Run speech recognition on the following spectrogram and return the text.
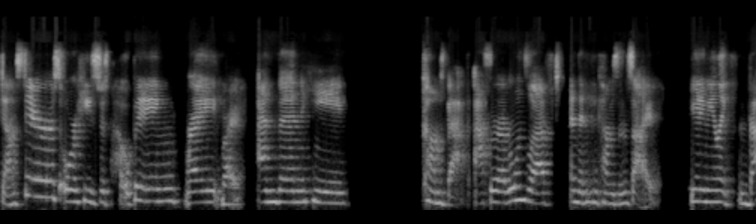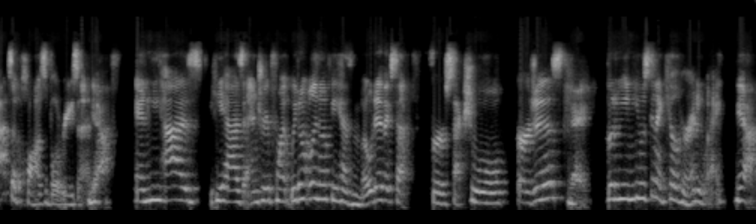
downstairs or he's just hoping, right? Right. And then he comes back after everyone's left and then he comes inside. You know what I mean? Like that's a plausible reason. Yeah. And he has he has entry point. We don't really know if he has motive except for sexual urges. Right. But I mean, he was going to kill her anyway. Yeah.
